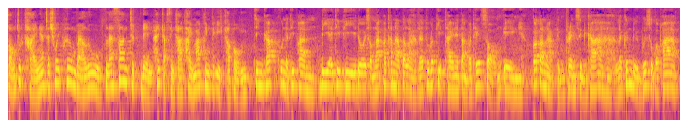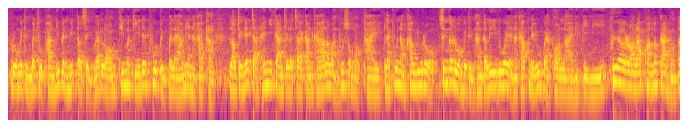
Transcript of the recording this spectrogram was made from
สองจุดขายเนี่ยจะช่วยเพิ่ม value และสร้างจุดเด่นให้กับสินค้าไทยมากขึ้นไปอีกครับผม จริงครับคุณอธิพันธ์ DITP โดยสำนักพัฒนาตลาดและธุรกิจไทยในต่างประเทศ 2 เองเนี่ยก็ตระหนักถึงเทรนด์สินค้าอาหารและเครื่องดื่มเพื่อสุขภาพ รวมไปถึงบรรจุภัณฑ์ที่เป็นมิตรต่อสิ่งแวดล้อมที่เมื่อกี้ได้พูดถึงไปแล้วเนี่ยนะครับรบเราจึงได้จัดให้มีการเจรจาการค้าระหว่างผู้ส่งออกไทย และผู้นำเข้ายุโรป ซึ่งก็รวมไปถึงฮังการีด้วยนะครับในรูปแบบออนไลน์ในปีนี้ เพื่อรองรับความต้องการของต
